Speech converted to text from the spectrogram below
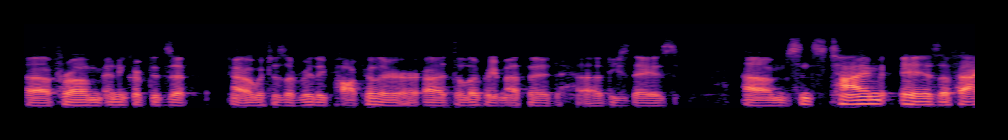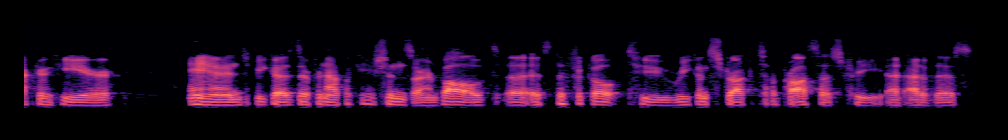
uh, from an encrypted zip uh, which is a really popular uh, delivery method uh, these days. Um, since time is a factor here, and because different applications are involved, uh, it's difficult to reconstruct a process tree out, out of this.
